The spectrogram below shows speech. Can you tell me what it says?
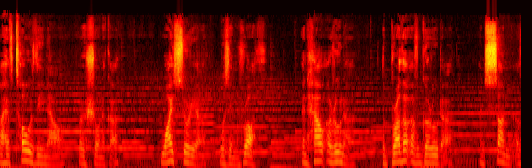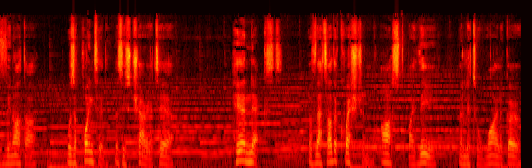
I have told thee now, O Shaunaka, why Surya was in wrath, and how Aruna, the brother of Garuda and son of Vinata, was appointed as his charioteer. Hear next of that other question asked by thee a little while ago.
